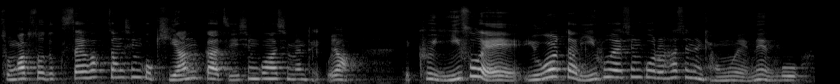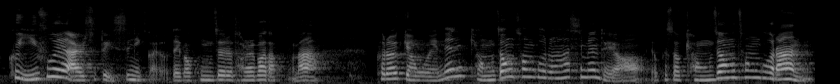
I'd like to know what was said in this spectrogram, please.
종합소득세 확정 신고 기한까지 신고하시면 되고요. 그 이후에 6월달 이후에 신고를 하시는 경우에는 뭐 그 이후에 알 수도 있으니까요. 내가 공제를 덜 받았구나. 그럴 경우에는 경정 청구를 하시면 돼요. 여기서 경정 청구란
